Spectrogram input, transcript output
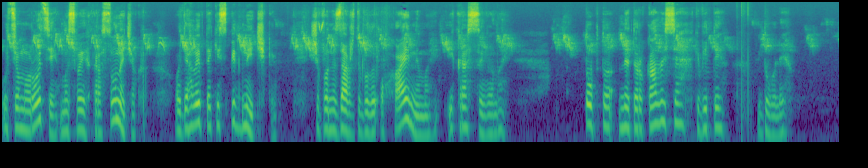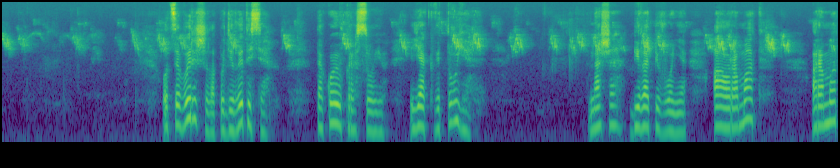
У цьому році ми своїх красунечок одягли в такі спіднички, щоб вони завжди були охайними і красивими. Тобто не торкалися квіти долі. Оце вирішила поділитися такою красою, як квітує наша біла півонія. А аромат, аромат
